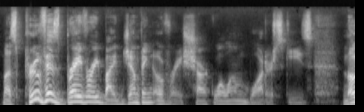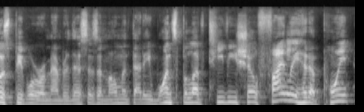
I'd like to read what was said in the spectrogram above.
must prove his bravery by jumping over a shark while on water skis. Most people remember this as a moment that a once beloved TV show finally hit a point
